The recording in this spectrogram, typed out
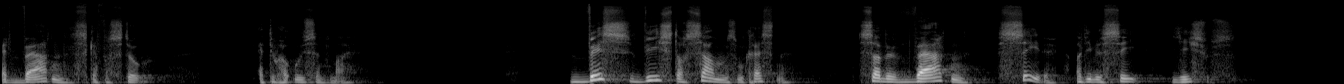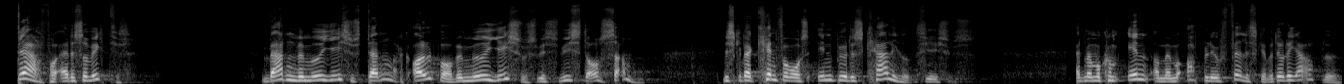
at verden skal forstå, at du har udsendt mig. Hvis vi står sammen som kristne, så vil verden se det, og de vil se Jesus. Derfor er det så vigtigt. Verden vil møde Jesus. Danmark, Aalborg vil møde Jesus, hvis vi står sammen. Vi skal være kendt for vores indbyrdes kærlighed, siger Jesus. At man må komme ind, og man må opleve fællesskabet. Det var det, jeg oplevede.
